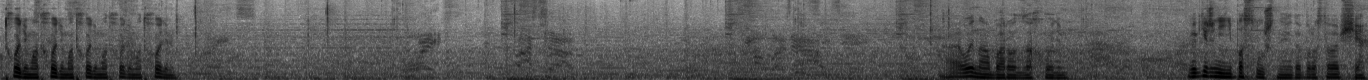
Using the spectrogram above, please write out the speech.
Отходим, отходим, отходим, отходим, отходим. А вы наоборот заходим. Какие же они непослушные, это просто вообще.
